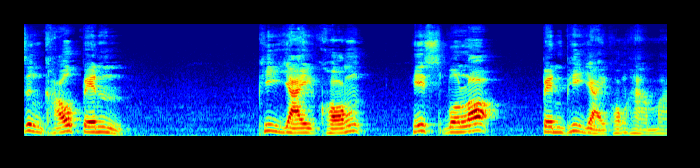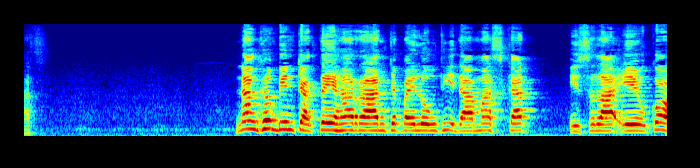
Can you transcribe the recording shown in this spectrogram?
ซึ่งเขาเป็นพี่ใหญ่ของฮิสบอลเลาะเป็นพี่ใหญ่ของฮามาส นั่งเครื่องบินจากเตหะรานจะไปลงที่ดามัสกัส อิสราเอลก็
